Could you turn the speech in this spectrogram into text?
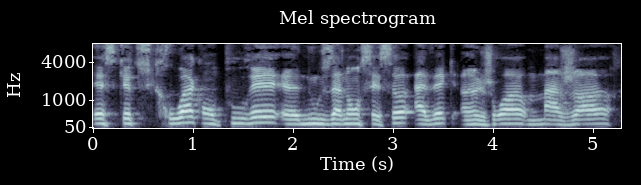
Est-ce que tu crois qu'on pourrait euh, nous annoncer ça avec un joueur majeur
